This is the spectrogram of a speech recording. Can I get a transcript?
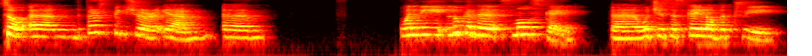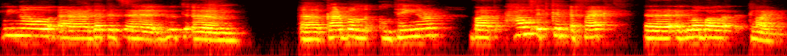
So um, the first picture, yeah. Um, when we look at the small scale, uh, which is the scale of a tree, we know uh, that it's a good um, uh, carbon container, but how it can affect uh, a global climate.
